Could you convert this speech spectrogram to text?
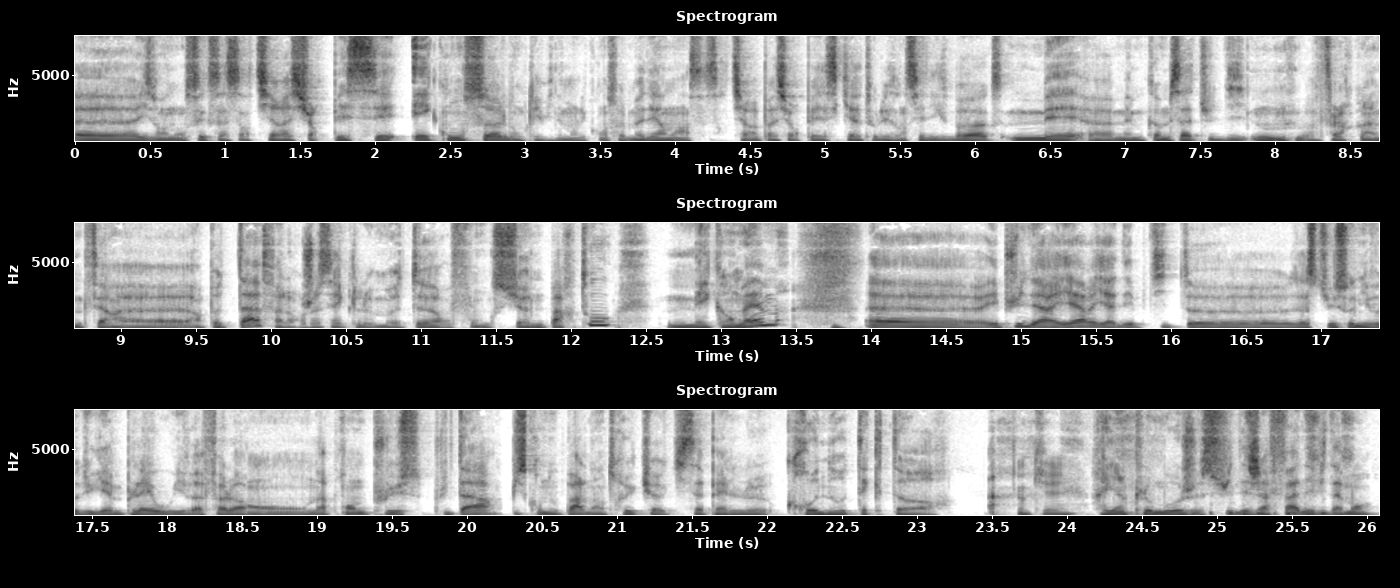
Euh, ils ont annoncé que ça sortirait sur PC et console, donc évidemment les consoles modernes, hein, ça sortira pas sur PS4 ou les anciennes Xbox, mais euh, même comme ça, tu te dis, hm, va falloir quand même faire euh, un peu de taf. Alors, je sais que le moteur fonctionne partout, mais quand même. Euh, et puis derrière, il y a des petites euh, astuces au niveau du gameplay où il va falloir en apprendre plus plus tard, puisqu'on nous parle d'un truc qui s'appelle le chrono Chronotector. Rien que le mot, je suis déjà fan évidemment.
